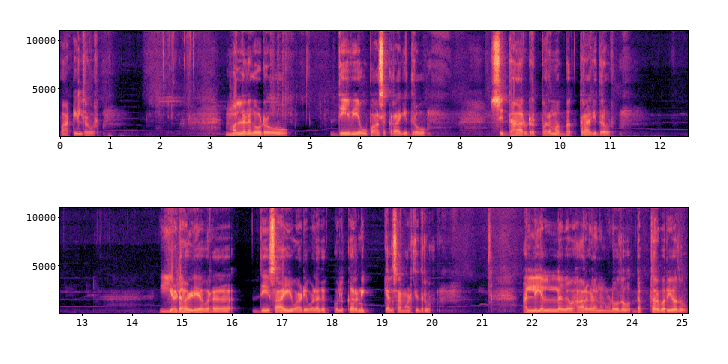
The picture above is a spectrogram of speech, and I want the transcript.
ಪಾಟೀಲ್ರವರು. ಮಲ್ಲನಗೌಡರು ದೇವಿಯ ಉಪಾಸಕರಾಗಿದ್ದರು ಸಿದ್ಧಾರೂಢರ ಪರಮ ಭಕ್ತರಾಗಿದ್ದರು ಅವರು ಯಡಹಳ್ಳಿಯವರ ದೇಸಾಯಿವಾಡಿ ಒಳಗೆ ಕುಲಕರ್ಣಿ ಕೆಲಸ ಮಾಡ್ತಿದ್ರು ಅವ್ರು. ಅಲ್ಲಿ ಎಲ್ಲ ವ್ಯವಹಾರಗಳನ್ನು ನೋಡೋದು, ದಪ್ತರ್ ಬರೆಯೋದು,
